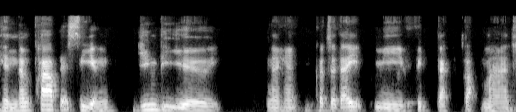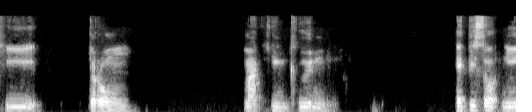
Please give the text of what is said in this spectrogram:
เห็นทั้งภาพและเสียงยิ่งดีเลยนะฮะก็จะได้มี feedback กลับมาที่ตรงมากยิ่งขึ้น episode นี้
